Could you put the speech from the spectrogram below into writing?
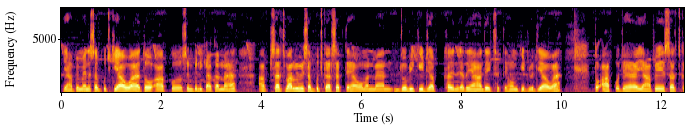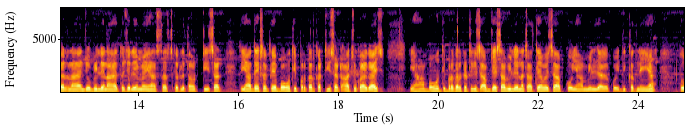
यहाँ पे मैंने सब कुछ किया हुआ है तो आपको सिंपली क्या करना है, आप सर्च बार में भी सब कुछ कर सकते हैं वोमन मैन जो भी किट आप खरीदना चाहते हैं, यहाँ देख सकते हैं होम किट में दिया हुआ है। तो आपको जो है यहाँ पे सर्च करना है, जो भी लेना है तो चलिए मैं यहाँ सर्च कर लेता हूँ टी शर्ट तो यहाँ देख सकते हैं, बहुत ही प्रकार का टी शर्ट आ चुका है गाइस यहाँ बहुत ही प्रकार का टी शर्ट आप जैसा भी लेना चाहते हैं, वैसे आपको यहाँ मिल जाएगा, कोई दिक्कत नहीं है। तो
